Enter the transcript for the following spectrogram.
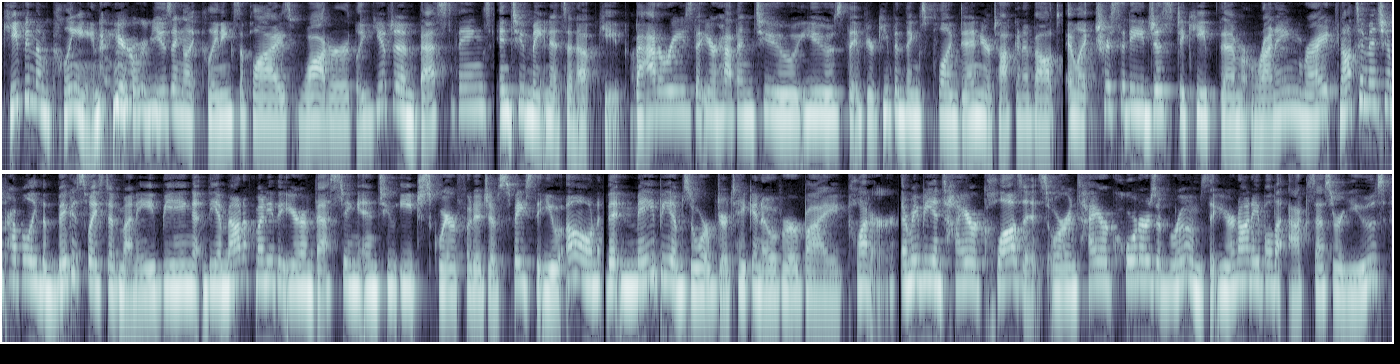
keeping them clean. you're using like cleaning supplies, water, like you have to invest things into maintenance and upkeep. Batteries that you're having to use, if you're keeping things plugged in, you're talking about electricity just to keep them running, right? Not to mention, probably the biggest waste of money being the amount of money that you're investing into each square footage of space that you own that may be absorbed or taken over by clutter. There may be entire closets or entire corners of rooms that you're not able to access or use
